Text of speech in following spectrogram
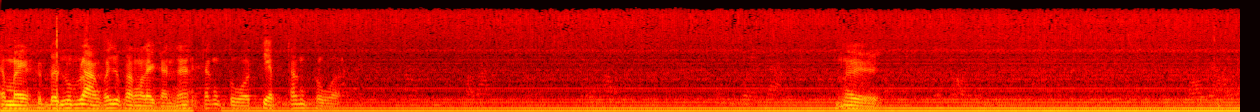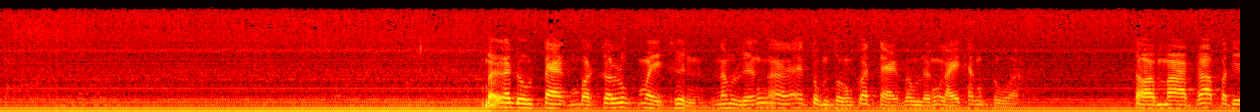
ทำไมเดินรูปร่างเขาจะฟังอะไรกันนะทั้งตัวเจ็บทั้งตัวเออเมื่อกระดูกแตกหมดก็ลุกไม่ขึ้น น้ำเหลืองไอ้ตุ่มๆก็แตกน้ำเหลืองไหลทั้งตัว ต่อมาพระปฏิ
